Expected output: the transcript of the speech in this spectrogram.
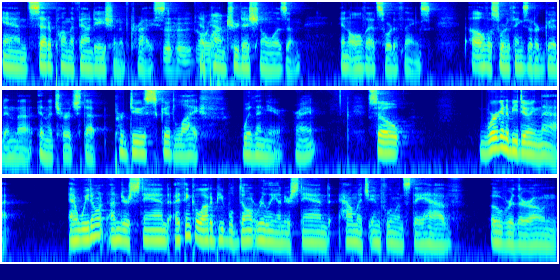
and set upon the foundation of Christ, mm-hmm. oh, upon yeah. traditionalism, and all that sort of things, all the sort of things that are good in the in the church that produce good life within you, right? So we're going to be doing that and we don't understand i think a lot of people don't really understand how much influence they have over their own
